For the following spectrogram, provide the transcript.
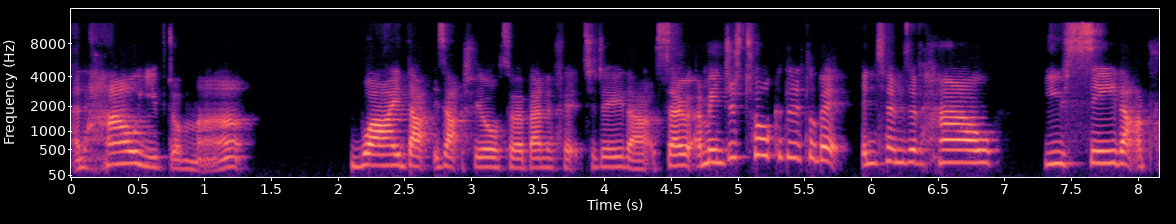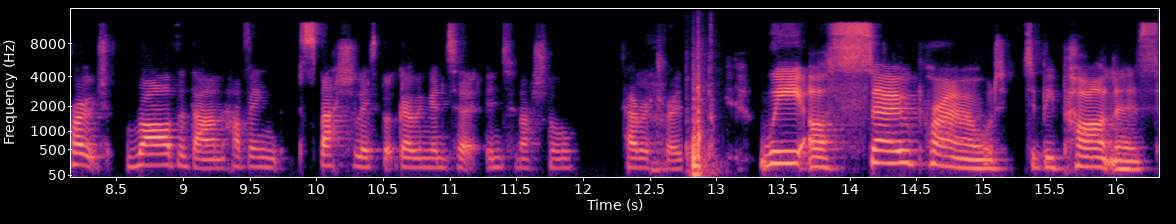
and how you've done that why that is actually also a benefit to do that. So i mean just talk a little bit in terms of how you see that approach rather than having specialists but going into international territories. We are so proud to be partners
